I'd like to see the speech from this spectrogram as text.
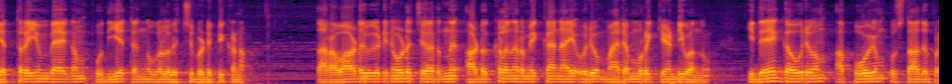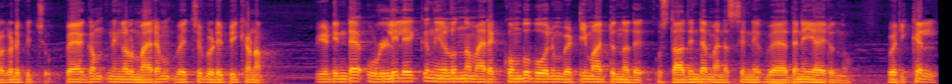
എത്രയും വേഗം പുതിയ തെങ്ങുകൾ വെച്ച് പിടിപ്പിക്കണം. തറവാട് വീടിനോട് ചേർന്ന് അടുക്കള നിർമ്മിക്കാനായി ഒരു മരം മുറിക്കേണ്ടി വന്നു. ഇതേ ഗൗരവം അപ്പോഴും ഉസ്താദ് പ്രകടിപ്പിച്ചു. വേഗം നിങ്ങൾ മരം വെച്ച് പിടിപ്പിക്കണം. വീടിന്റെ ഉള്ളിലേക്ക് നീളുന്ന മരക്കൊമ്പ് പോലും വെട്ടിമാറ്റുന്നത് ഉസ്താദിന്റെ മനസ്സിന് വേദനയായിരുന്നു. ഒരിക്കൽ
